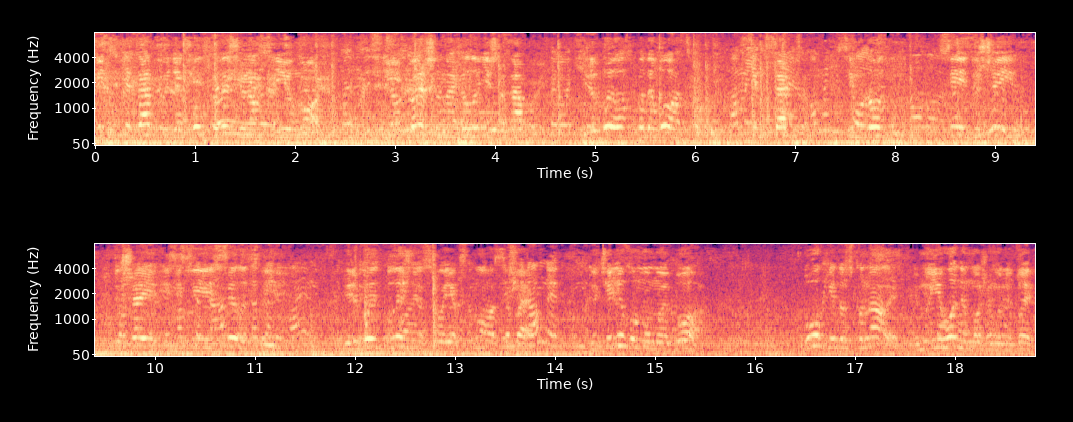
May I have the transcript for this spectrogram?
Десяти заповідях Бог залишив нам свої умови. І перша найголовніша заповідь. Люби Господа Бога свого, всім серцем, всім розумом, всією душею, душею і зі всієї сили своєї. І люби ближнього свого, як самого себе. Ну чи любимо ми Бога? Бог є досконалий, і ми його не можемо любити.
